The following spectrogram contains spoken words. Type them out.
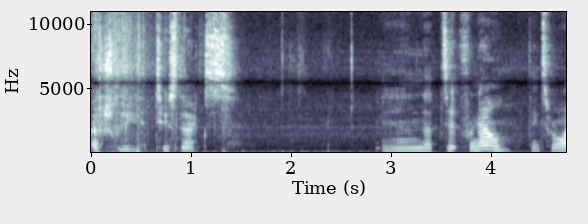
Actually, two stacks. And that's it for now. Thanks for watching.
